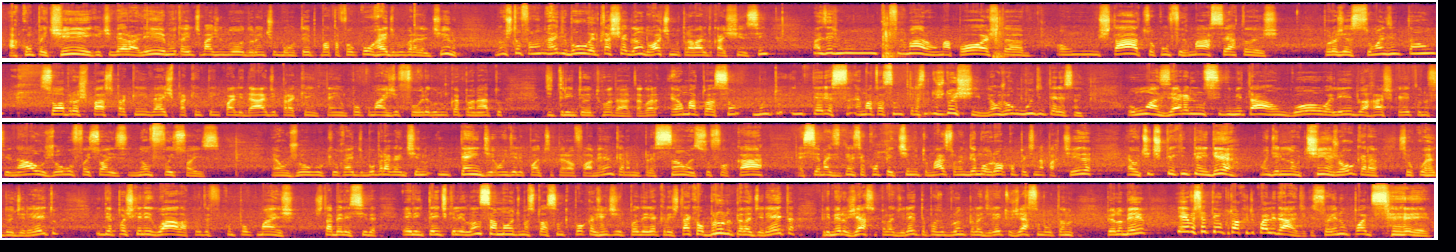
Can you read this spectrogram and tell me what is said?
a competir, que tiveram ali, muita gente imaginou durante um bom tempo o Botafogo com o Red Bull Bragantino, não estão falando do Red Bull, ele está chegando, ótimo trabalho do Caixinha, sim, mas eles não confirmaram uma aposta, ou um status, ou confirmar certas projeções, então sobra o espaço para quem investe, para quem tem qualidade, para quem tem um pouco mais de fôlego no campeonato de 38 rodadas. Agora, é uma atuação muito interessante, é uma atuação interessante dos dois times, é um jogo muito interessante. O 1 a 0 ele não se limita a um gol ali do Arrascaeta no final, o jogo foi só isso, não foi só isso. É um jogo que o Red Bull Bragantino entende onde ele pode superar o Flamengo, que era uma pressão, é sufocar, é ser mais intenso, é competir muito mais. O Flamengo demorou a competir na partida. É um Tite que tem que entender onde ele não tinha jogo, que era seu corredor direito. E depois que ele iguala, a coisa fica um pouco mais estabelecida. Ele entende que ele lança a mão de uma situação que pouca gente poderia acreditar, que é o Bruno pela direita. Primeiro o Gerson pela direita, depois o Bruno pela direita, o Gerson voltando pelo meio. E aí você tem um toque de qualidade, que isso aí não pode ser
